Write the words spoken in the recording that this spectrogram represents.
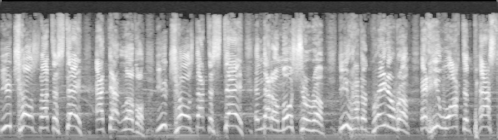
You chose not to stay at that level. You chose not to stay in that emotional realm. You have a greater realm. And He walked and passed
